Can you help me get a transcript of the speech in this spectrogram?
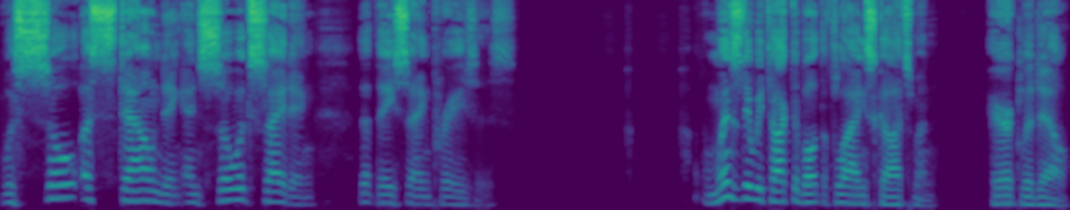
was so astounding and so exciting that they sang praises. On Wednesday, we talked about the Flying Scotsman, Eric Liddell.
